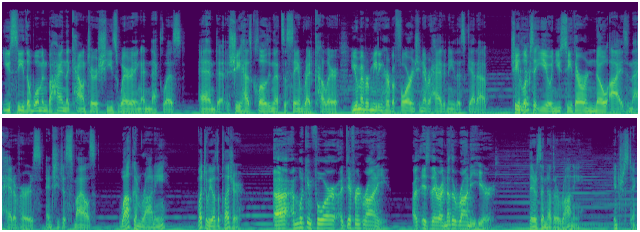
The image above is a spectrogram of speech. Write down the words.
You see the woman behind the counter. She's wearing a necklace, and she has clothing that's the same red color. You remember meeting her before, and she never had any of this get up. She looks at you, and you see there are no eyes in that head of hers, and she just smiles. Welcome, Ronnie. What do we owe the pleasure? Uh, I'm looking for a different Ronnie. Is there another Ronnie here? There's another Ronnie. Interesting.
